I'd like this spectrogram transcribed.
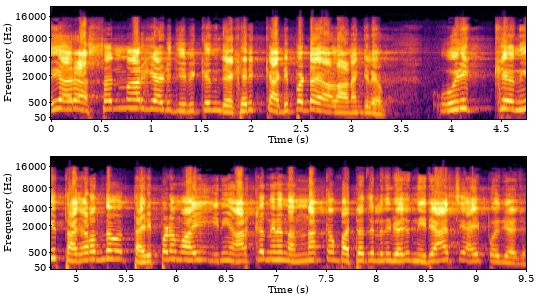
ഈ ഒരു അസന്മാർഗിയായിട്ട് ജീവിക്കുന്ന ലഹരിക്ക് അടിപ്പെട്ട ആളാണെങ്കിലും ഒരിക്കൽ നീ തകർന്ന് തരിപ്പണമായി ഇനി ആർക്കും നിന്നെ നന്നാക്കാൻ പറ്റത്തില്ലെന്ന് വിചാരിച്ചു നിരാശയായി പോയി വിചാരിച്ചു.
